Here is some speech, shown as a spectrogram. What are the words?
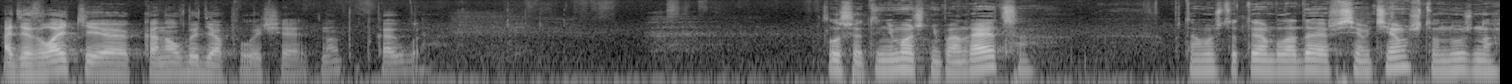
а дизлайки канал Дудя получает. Ну, тут как бы. Слушай, ты не можешь не понравиться, потому что ты обладаешь всем тем, что нужно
